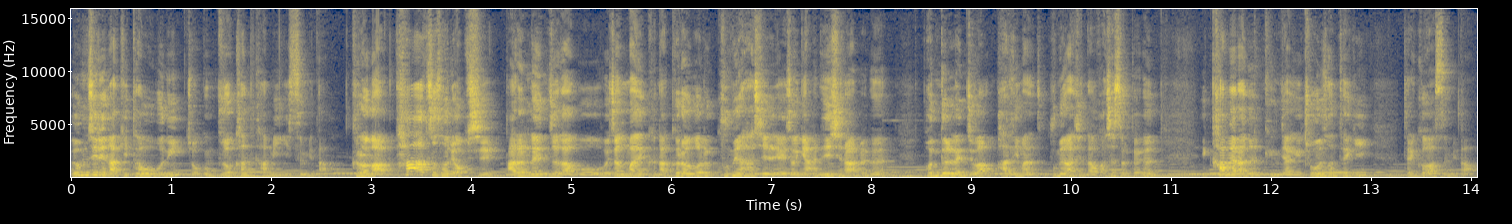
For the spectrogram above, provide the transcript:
음질이나 기타 부분이 조금 부족한 감이 있습니다. 그러나 타 액세서리 없이 다른 렌즈나 뭐 외장 마이크나 그런 거를 구매하실 예정이 아니시라면은 번들 렌즈와 바디만 구매하신다고 하셨을 때는 이 카메라는 굉장히 좋은 선택이 될 것 같습니다.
